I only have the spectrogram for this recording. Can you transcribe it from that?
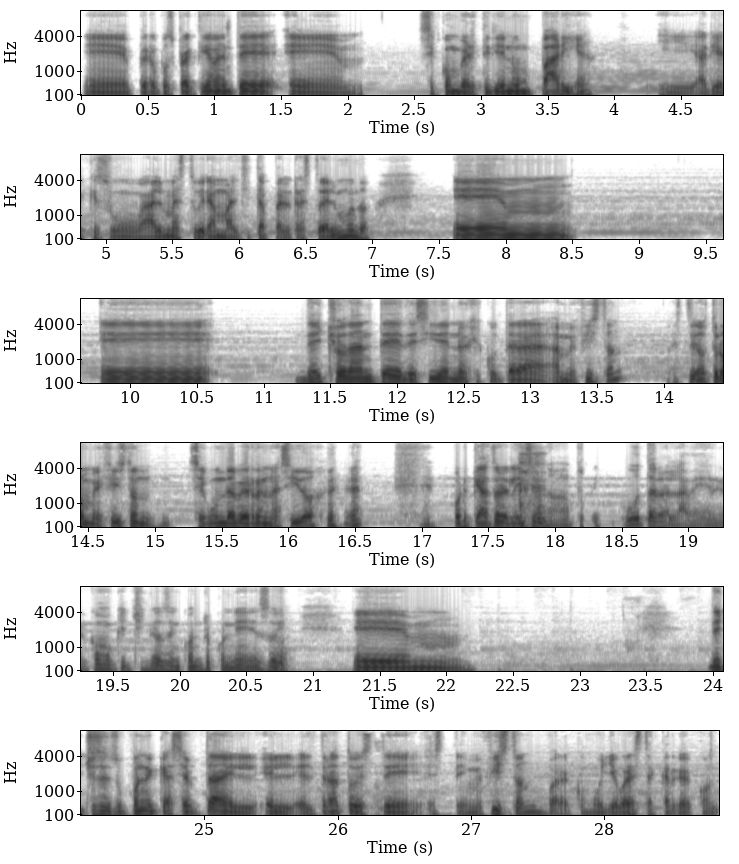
Eh, pero pues prácticamente eh, se convertiría en un paria y haría que su alma estuviera maldita para el resto del mundo. Eh, de hecho, Dante decide no ejecutar a, a Mephiston este otro Mephiston, segunda vez renacido, porque Ator le dice, no, pues ejecútalo a la verga, como que chingados se encuentra con eso. Y, eh, de hecho, se supone que acepta el, el, el, trato este, este Mephiston para como llevar esta carga con,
